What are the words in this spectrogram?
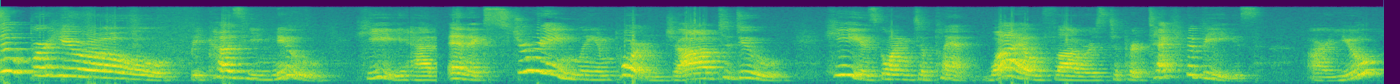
superhero because he knew he had an extremely important job to do. He is going to plant wildflowers to protect the bees. Are you?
